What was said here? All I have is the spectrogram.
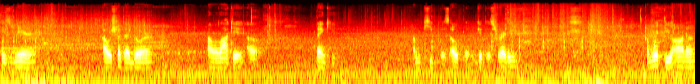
He's near. I would shut that door. I will lock it. Oh, thank you. I'm keep this open. Get this ready. I'm with you, Ana.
